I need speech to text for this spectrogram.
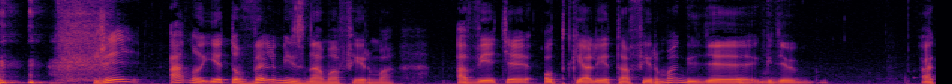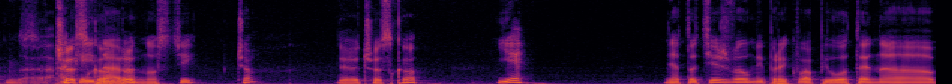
že áno, je to veľmi známa firma. A viete, odkiaľ je tá firma? Kde, kde ak, Česka, akej národnosti? Ne? Čo? Je Česka? Je. Mňa to tiež veľmi prekvapilo. Ten eh,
